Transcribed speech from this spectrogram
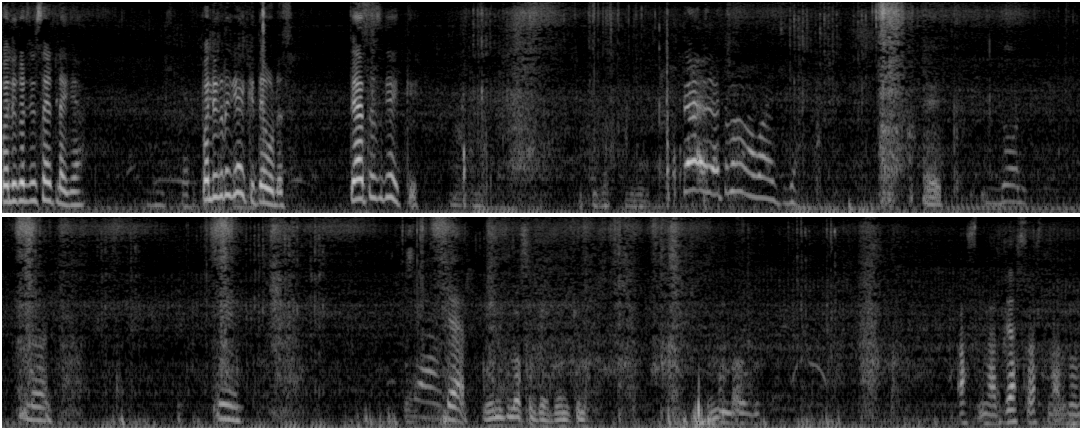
पलीकडच्या साईडला घ्या. पलीकडे घ्या की तेवढंच. त्यातच घ्या की. एक दोन तीन चार. दोन किलो असेल ते दोन किलो. असणार जास्त असणार दोन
